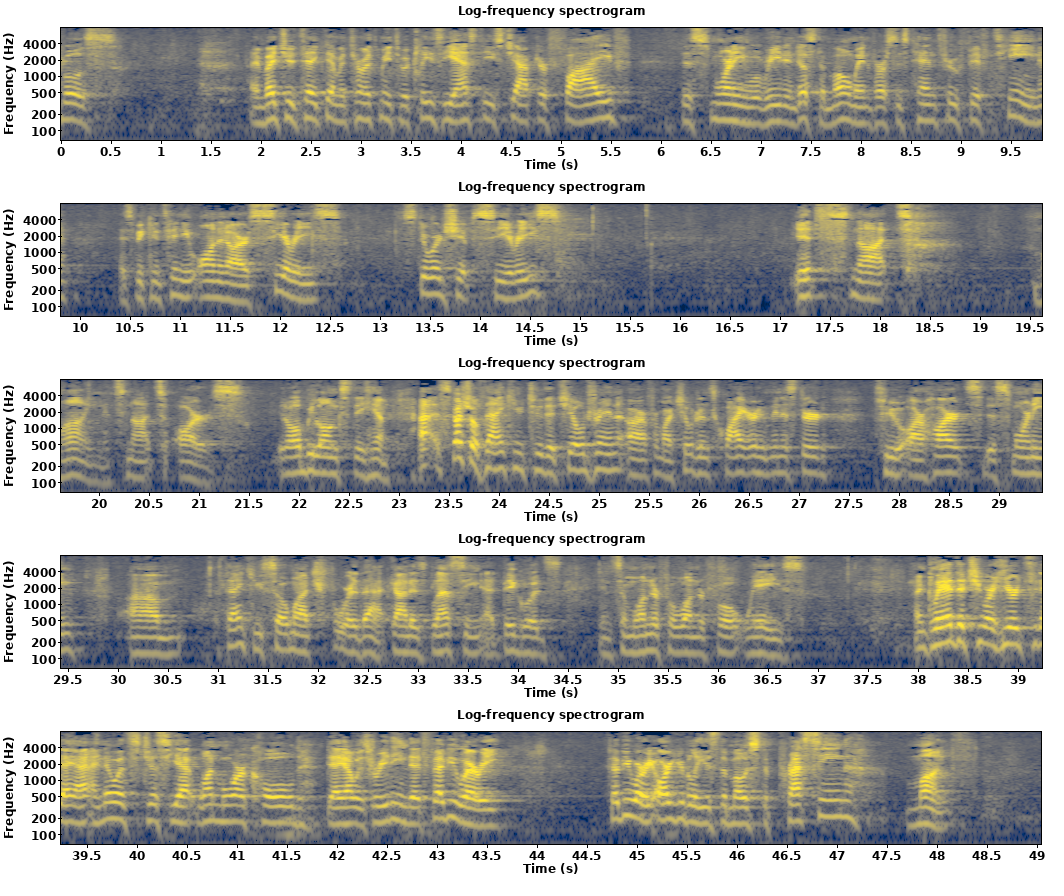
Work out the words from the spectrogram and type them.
Bibles. I invite you to take them and turn with me to Ecclesiastes chapter 5. This morning we'll read in just a moment verses 10 through 15 as we continue on in our series, stewardship series. It's not mine. It's not ours. It all belongs to Him. Uh, a special thank you to the children uh, from our children's choir who ministered to our hearts this morning. Um, thank you so much for that. God is blessing at Big Woods in some wonderful, wonderful ways. I'm glad that you are here today. I know it's just yet one more cold day. I was reading that February, February arguably is the most depressing month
